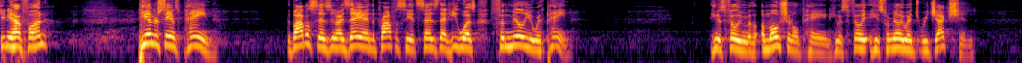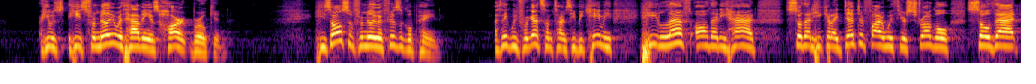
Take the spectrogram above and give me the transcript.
Can you have fun? He understands pain. The Bible says in Isaiah in the prophecy, it says that he was familiar with pain. He was familiar with emotional pain. He was he's familiar with rejection. He was, he's familiar with having his heart broken. He's also familiar with physical pain. I think we forget sometimes he became, he, he left all that he had so that he could identify with your struggle, so that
